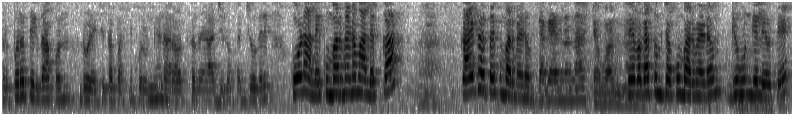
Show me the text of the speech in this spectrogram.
तर परत एकदा आपण डोळ्याची तपासणी करून घेणार आहोत सगळ्या आजी लोकांची वगैरे. कोण आलंय? कुमार मॅडम आल्यात का? हा. काय करताय कुंभार मॅडम? सगळ्यांना नाश्ता वाढणार हे बघा तुमच्या कुंभार मॅडम घेऊन गेले होते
